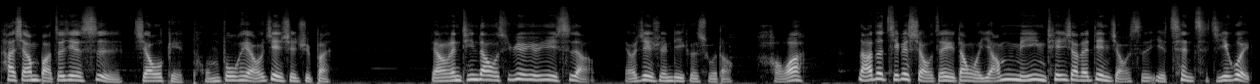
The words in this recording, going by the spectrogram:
他想把这件事交给童风和姚建轩去办。两人听到我是跃跃欲试啊，姚建轩立刻说道：“好啊，拿着几个小贼当我扬名天下的垫脚石，也趁此机会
